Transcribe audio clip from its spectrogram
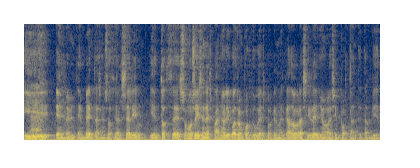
y en, ventas en social selling, y entonces somos seis en español y cuatro en portugués, porque el mercado brasileño es importante también.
